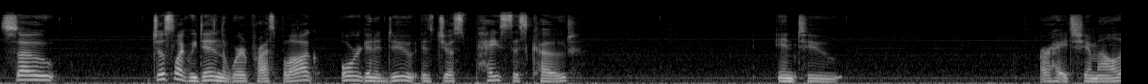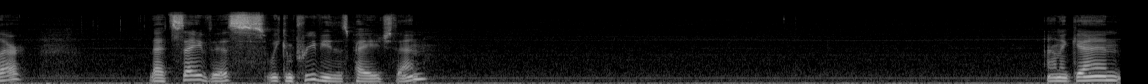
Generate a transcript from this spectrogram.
So just like we did in the WordPress blog, all we're going to do is just paste this code into our HTML there. Let's save this. We can preview this page then. And again,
